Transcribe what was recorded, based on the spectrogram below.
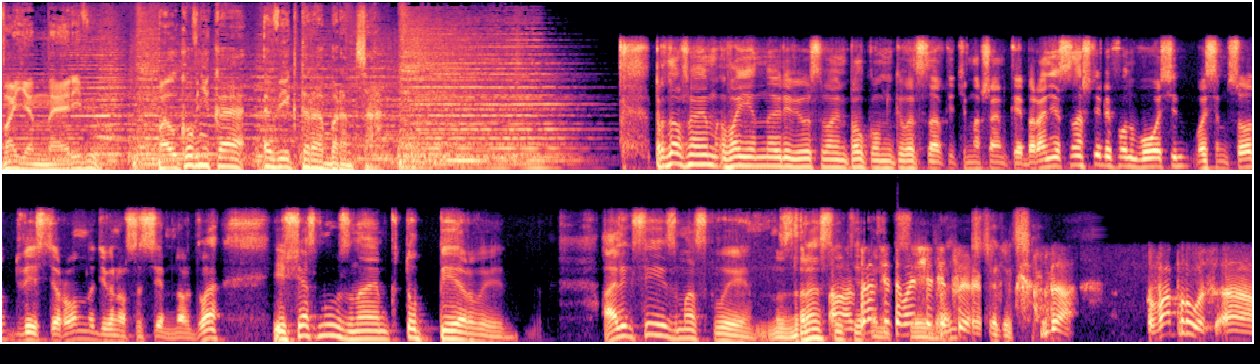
Военная ревю. Полковника Виктора Баранца. Продолжаем военное ревю. С вами полковник в отставке Тимошенко и Баранец. Наш телефон 8 800 200 ровно 9702. И сейчас мы узнаем, кто первый. Алексей из Москвы. Здравствуйте, а, Здравствуйте, товарищи офицеры. Да. Вопрос. А,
